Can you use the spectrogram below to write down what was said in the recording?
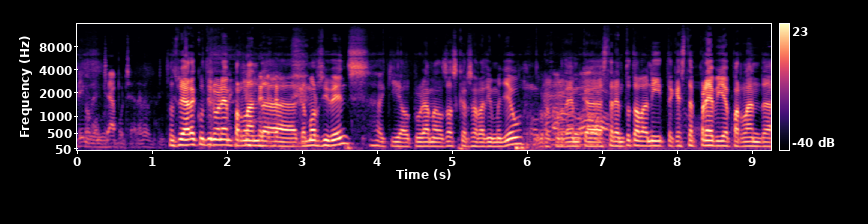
Vinc menjar, potser, ara ve el menjar. Doncs bé, ara continuarem parlant de, de morts vivents, aquí al programa dels Oscars a Ràdio Manlleu. Recordem que estarem tota la nit aquesta prèvia parlant de,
